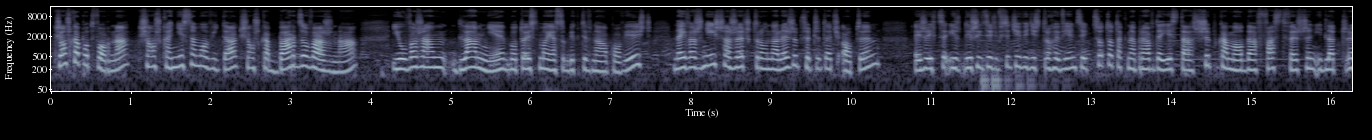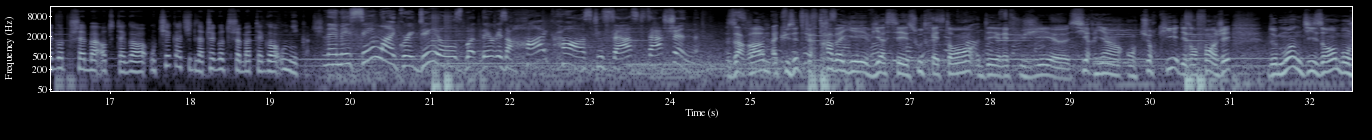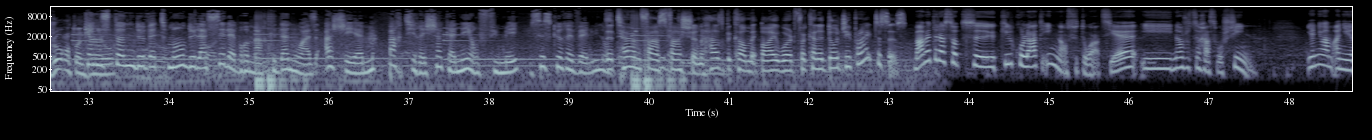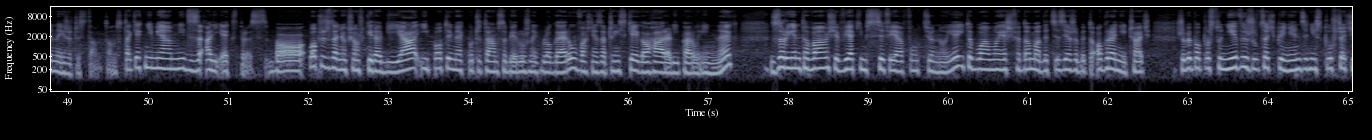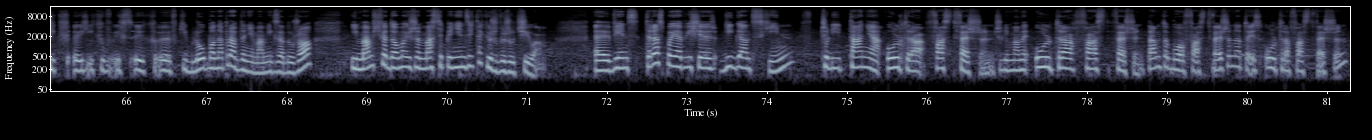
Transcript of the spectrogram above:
Książka potworna, książka niesamowita, książka bardzo ważna i uważam dla mnie, bo to jest moja subiektywna opowieść, najważniejsza rzecz, którą należy przeczytać o tym, jeżeli, chce, jeżeli chcecie wiedzieć trochę więcej, co to tak naprawdę jest ta szybka moda, fast fashion i dlaczego trzeba od tego uciekać i dlaczego trzeba tego unikać. They may seem like great deals, but there is a high cost to fast fashion. Zara, accusée de faire travailler via ses sous-traitants des réfugiés euh, syriens en Turquie et des enfants âgés de moins de 10 ans. Bonjour Antoine 15 Gignot. tonnes de vêtements de la célèbre marque danoise H&M partiraient chaque année en fumée. C'est ce que révèle une The term fast fashion has become a byword for kind of dodgy practices. Mamy teraz od kilku lat inną sytuację i no, rzucę hasło Shein. Ja nie mam ani jednej rzeczy stamtąd, tak jak nie miałam nic z AliExpress, bo po przeczytaniu książki Rabija i po tym, jak poczytałam sobie różnych blogerów, właśnie Zaczyńskiego, Harel i paru innych, zorientowałam się, w jakim syfie ja funkcjonuję i to była moja świadoma decyzja, żeby to ograniczać, żeby po prostu nie wyrzucać pieniędzy, nie spuszczać ich, ich, ich, ich w kiblu, bo naprawdę nie mam ich za dużo i mam świadomość, że masę pieniędzy i tak już wyrzuciłam. E, Więc teraz pojawi się gigant z Chin, czyli tania ultra fast fashion, czyli mamy ultra fast fashion. Tam to było fast fashion, a to jest ultra fast fashion.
